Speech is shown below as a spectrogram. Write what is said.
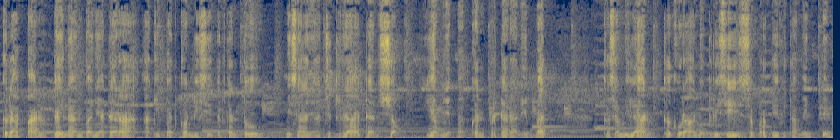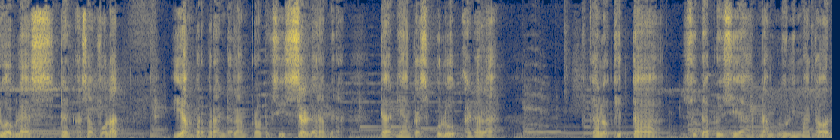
Kelapan, kehilangan banyak darah akibat kondisi tertentu, misalnya cedera dan shock yang menyebabkan perdarahan hebat. Kesembilan, kekurangan nutrisi seperti vitamin B12 dan asam folat yang berperan dalam produksi sel darah merah. Dan yang ke-10 adalah kalau kita sudah berusia 65 tahun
